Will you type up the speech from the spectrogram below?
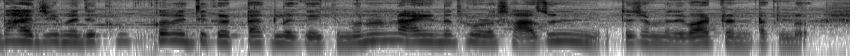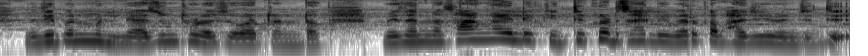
भाजीमध्ये खूप कमी तिखट टाकलं काय की म्हणून आईनं थोडंसं अजून त्याच्यामध्ये वाटण टाकलं. दिदी पण म्हणली अजून थोडंसं वाटण टाक. मी त्यांना सांगायले की तिखट झाली बरं का भाजी म्हणजे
